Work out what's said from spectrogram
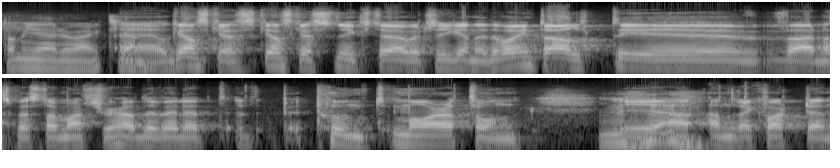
De gör det verkligen. Eh, och ganska, ganska snyggt och övertygande. Det var inte alltid eh, världens bästa match. Vi hade väl ett, ett puntmaraton i a- andra kvarten.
